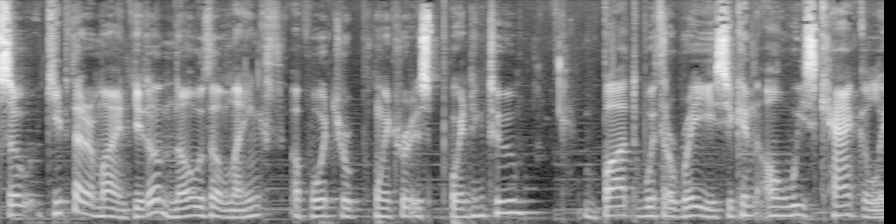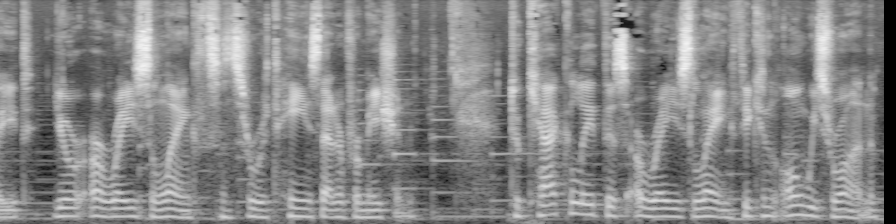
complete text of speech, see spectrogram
So keep that in mind, you don't know the length of what your pointer is pointing to, but with arrays you can always calculate your array's length since it retains that information. To calculate this array's length, you can always run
